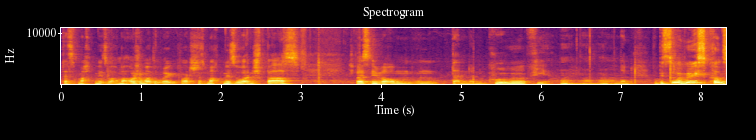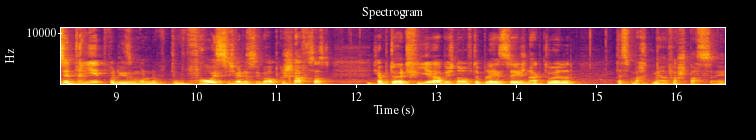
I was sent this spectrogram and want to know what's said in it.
Das macht mir so, haben wir auch schon mal drüber gequatscht, das macht mir so einen Spaß. Ich weiß nicht warum. Und dann, dann Kurve 4. Und dann, du bist so höchst konzentriert von diesem und du freust dich, wenn du es überhaupt geschafft hast. Ich habe Dirt 4 habe ich noch auf der Playstation aktuell. Das macht mir einfach Spaß, ey.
